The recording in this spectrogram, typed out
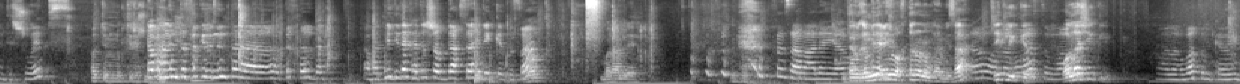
ادي الشويبس. حط منه كتير عشان طبعا أنت فاكر إن أنت هتختار ده. أو هتمد إيدك هتشرب ده. سهل كده صح؟ أمال أعمل إيه؟ صعب عليا. أنت مغمي لي عيني واختار وأنا مغمي صح؟ أه، شكلي كده. والله. شكلي لخبطهم كمان.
